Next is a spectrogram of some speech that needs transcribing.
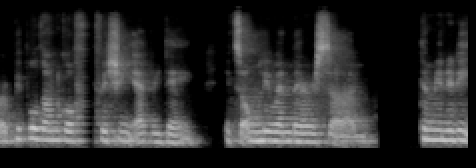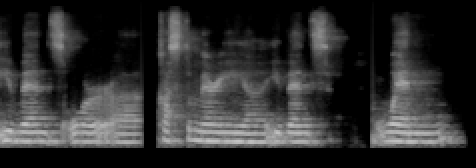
where people don't go fishing every day. It's only when there's uh, community events or uh, customary uh, events when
